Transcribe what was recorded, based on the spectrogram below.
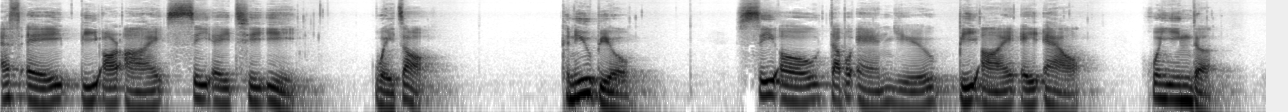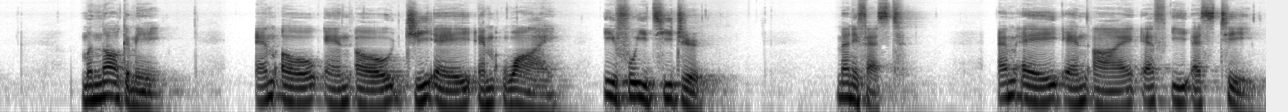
f a b r i c a t e，伪造。connubile, c o w n u b i a l，婚姻的。monogamy, m o n o g a m y，一夫一妻制。manifest, m a n i f e s t，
